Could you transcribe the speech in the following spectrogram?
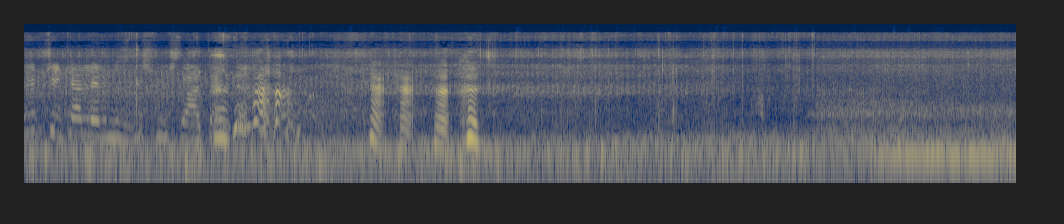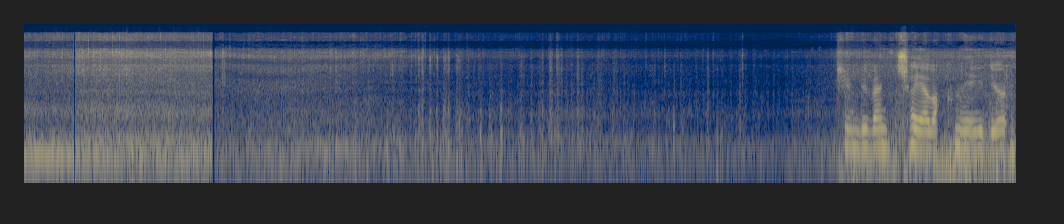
Hep şekerlerimiz düşmüş zaten. Şimdi ben çaya bakmaya gidiyorum.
